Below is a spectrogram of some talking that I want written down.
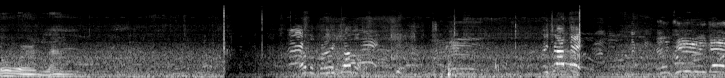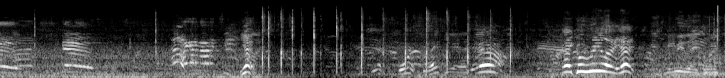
score line. Double, Brian, double. We dropped it. Go, G, go. Go. I got him out of two. Yeah. Yeah, fourth, right? Yeah. Yeah. Hey, good relay, hey. Relay, boys.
